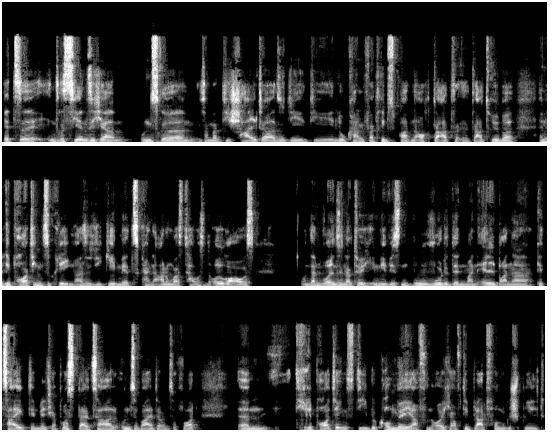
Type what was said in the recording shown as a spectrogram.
jetzt äh, interessieren sich ja unsere, sag mal, die Schalter, also die, die lokalen Vertriebspartner auch da, darüber, ein Reporting zu kriegen. Also die geben jetzt, keine Ahnung was, 1000 Euro aus. Und dann wollen sie natürlich irgendwie wissen, wo wurde denn mein L-Banner gezeigt, in welcher Postleitzahl und so weiter und so fort. Ähm, die Reportings, die bekommen wir ja von euch auf die Plattform gespielt.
